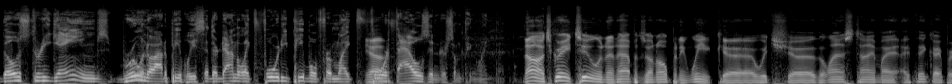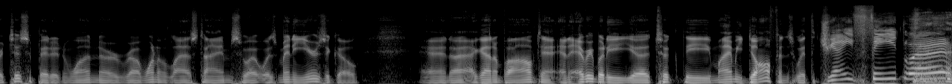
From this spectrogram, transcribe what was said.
those three games ruined a lot of people. He said they're down to like forty people from like Yeah. four thousand or something like that. No, it's great too when it happens on opening week, uh, which uh, the last time I, I think I participated in one, or uh, one of the last times was many years ago. And I, I got involved, and, and everybody uh, took the Miami Dolphins with Jay Fiedler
